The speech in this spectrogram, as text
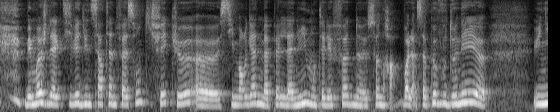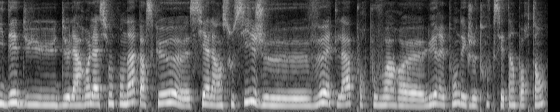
mais moi je l'ai activé d'une certaine façon qui fait que si Morgane m'appelle la nuit, mon téléphone sonnera. Voilà, ça peut vous donner une idée de la relation qu'on a parce que euh, si elle a un souci, je veux être là pour pouvoir euh, lui répondre et que je trouve que c'est important.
